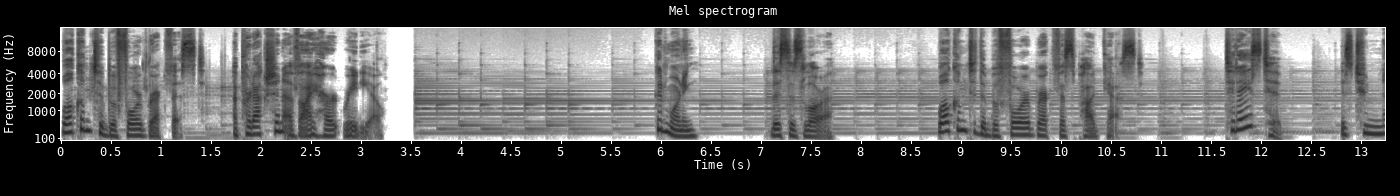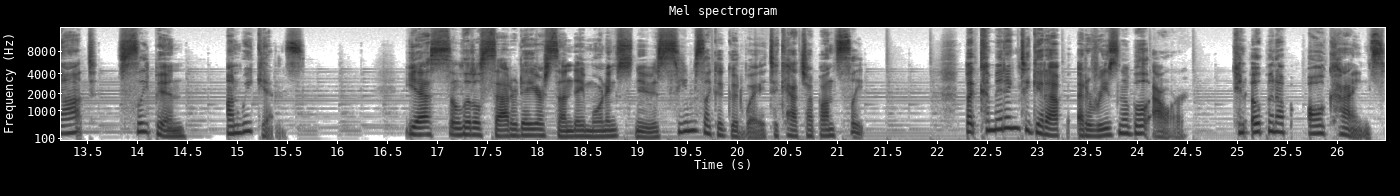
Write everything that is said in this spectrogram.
Welcome to Before Breakfast, a production of iHeartRadio. Good morning. This is Laura. Welcome to the Before Breakfast podcast. Today's tip is to not sleep in on weekends. Yes, a little Saturday or Sunday morning snooze seems like a good way to catch up on sleep. But committing to get up at a reasonable hour can open up all kinds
